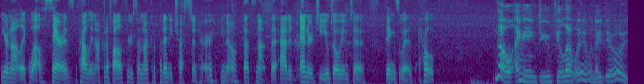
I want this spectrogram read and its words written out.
you're not like, well, Sarah's probably not going to follow through, so I'm not going to put any trust in her. You know, that's not the added energy you go into things with. I hope. No, I mean, do you feel that way when I do?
